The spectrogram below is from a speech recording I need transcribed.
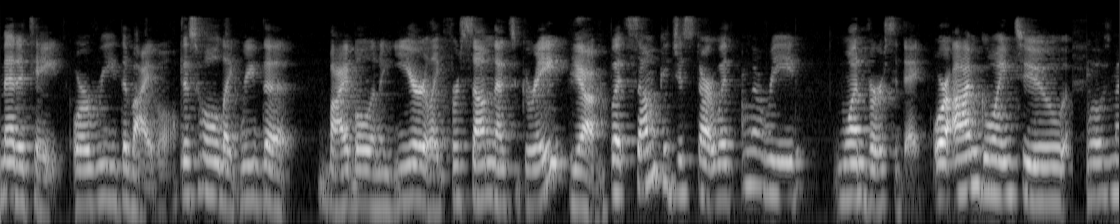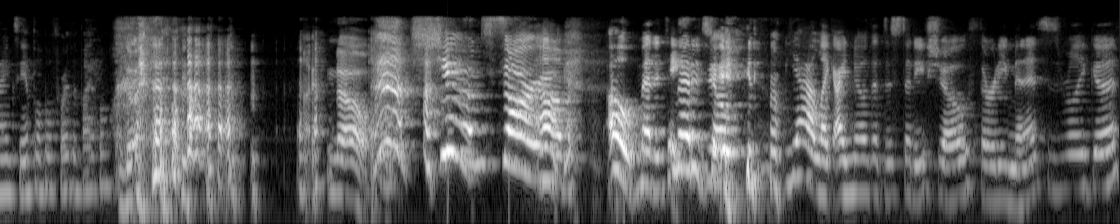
meditate or read the Bible. This whole like read the Bible in a year, like for some that's great, yeah. but some could just start with I'm going to read one verse a day or I'm going to what was my example before the Bible? I know. Shoot. I'm sorry. Um, oh, meditate. Meditate. So, yeah, like I know that the studies show 30 minutes is really good,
